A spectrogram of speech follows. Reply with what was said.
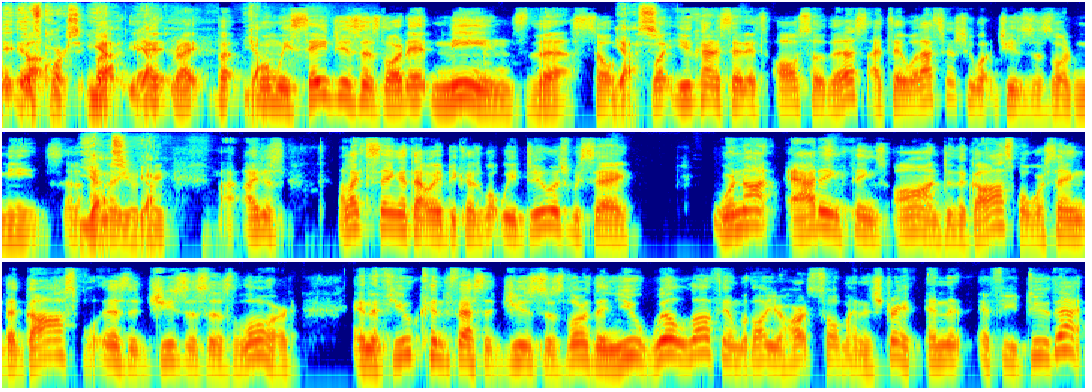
of course, yeah, but- yeah, Right. But Yeah. when we say Jesus is Lord, it means this. So Yes. what you kind of said, it's also this. I'd say, well, that's actually what Jesus is Lord means. And I know Yes, you yeah. I, I just, I like saying it that way because what we do is we say, we're not adding things on to the gospel. We're saying the gospel is that Jesus is Lord. And if you confess that Jesus is Lord, then you will love him with all your heart, soul, mind, and strength. And if you do that,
